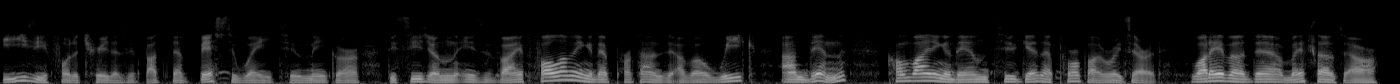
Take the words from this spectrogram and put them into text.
easy for the traders, but the best way to make a decision is by following the patterns of a week and then combining them to get a proper result. Whatever the methods are,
